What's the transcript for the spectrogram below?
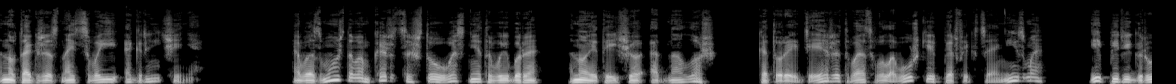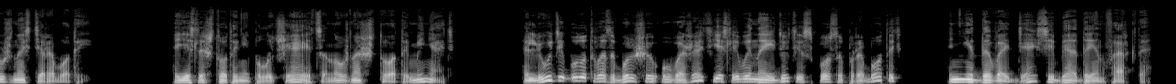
но также знать свои ограничения. Возможно, вам кажется, что у вас нет выбора, но это еще одна ложь, которая держит вас в ловушке перфекционизма и перегруженности работой. Если что-то не получается, нужно что-то менять. Люди будут вас больше уважать, если вы найдете способ работать, не доводя себя до инфаркта.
